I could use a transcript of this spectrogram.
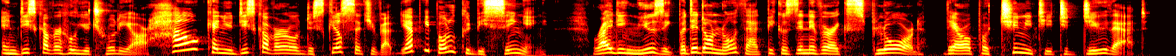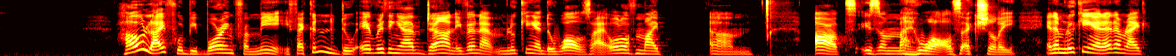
and discover who you truly are. How can you discover all the skills that you've had? You have people who could be singing, writing music, but they don't know that because they never explored their opportunity to do that. How life would be boring for me if I couldn't do everything I've done. Even I'm looking at the walls, I, all of my um, art is on my walls actually, and I'm looking at it. I'm like,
